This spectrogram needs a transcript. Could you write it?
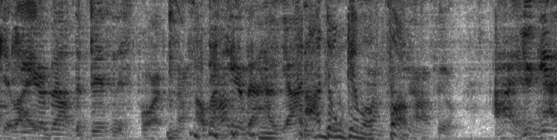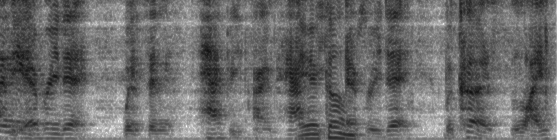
take don't care about the business part. No, I don't hear about how Yachty I don't give a I'm fuck. how I feel. I am You're giving happy me- every day. Wait, say that. again. Happy. I am Here happy it comes. every day because life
